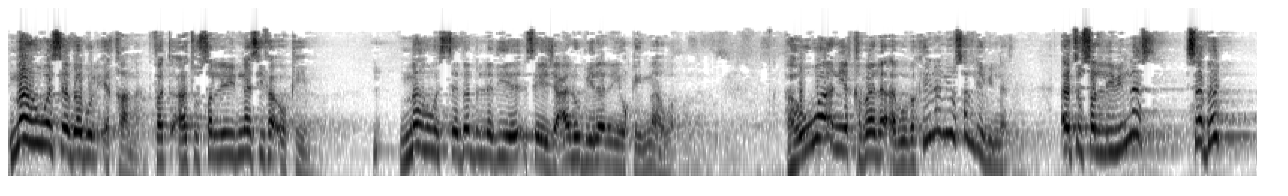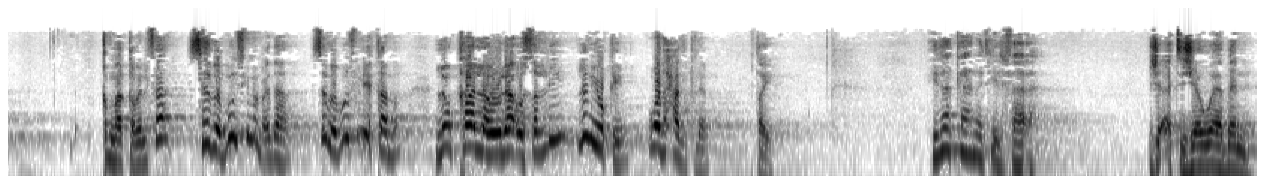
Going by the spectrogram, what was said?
ما هو سبب الإقامة؟ فتصلي للناس فأقيم. ما هو السبب الذي سيجعل بلالا يقيم؟ ما هو؟ هو أن يقبل أبو بكر أن يصلي بالناس. أتصلي بالناس؟ سبب. ما قبل الفاء سبب فيما بعدها سبب في الإقامة. لو قال له لا أصلي لن يقيم. وضح هذا الكلام. طيب. إذا كانت الفاء جاءت جوابا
